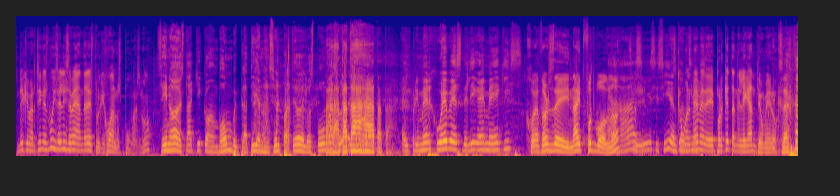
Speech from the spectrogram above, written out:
Enrique Martínez, muy feliz se ve Andrés porque juegan los Pumas, ¿no? Sí, no, está aquí con bombo y platillo, anunció el partido de los Pumas. Taratata, primer, tata. el primer jueves de Liga MX. Juega Thursday Night Football, ¿no? Ajá, sí, sí, sí. Es como el meme de ¿por qué tan elegante, Homero? Exacto.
